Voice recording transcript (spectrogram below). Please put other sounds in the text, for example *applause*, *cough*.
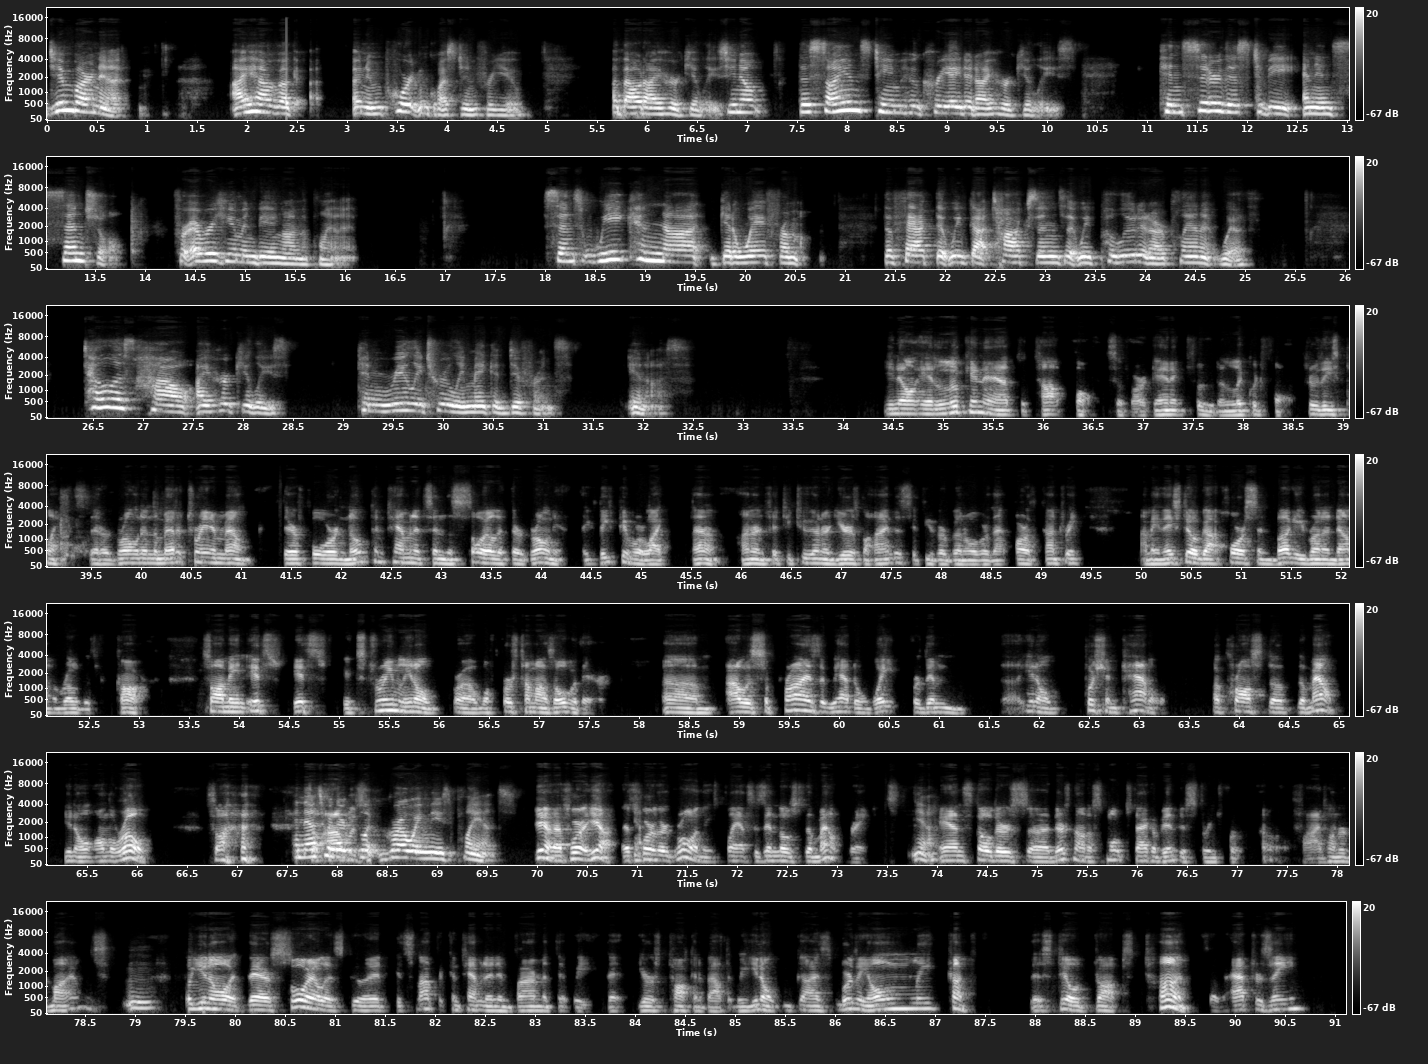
Jim Barnett, I have a, an important question for you about iHeRQles. You know, the science team who created iHeRQles consider this to be an essential for every human being on the planet. Since we cannot get away from the fact that we've got toxins that we've polluted our planet with, tell us how iHeRQles can really truly make a difference in us. You know, in looking at the top parts of organic food in liquid form through these plants that are grown in the Mediterranean mountain, therefore no contaminants in the soil that they're grown in. These people are like, I don't know, 150, 200 years behind us if you've ever been over that part of the country. I mean, they still got horse and buggy running down the road with your car. So I mean, it's it's extremely, you know, uh, well, first time I was over there, um, I was surprised that we had to wait for them, uh, you know, pushing cattle across the, the mountain, you know, on the road. So, *laughs* and that's so where they're was, growing these plants. Yeah, that's where. Yeah, that's yeah. where they're growing these plants is in those the mountain ranges. Yeah, and so there's uh, there's not a smokestack of industry for know, 500 miles. Mm. So you know their soil is good. It's not the contaminated environment that we that you're talking about. That we, you know, guys, we're the only country that still drops tons of atrazine,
